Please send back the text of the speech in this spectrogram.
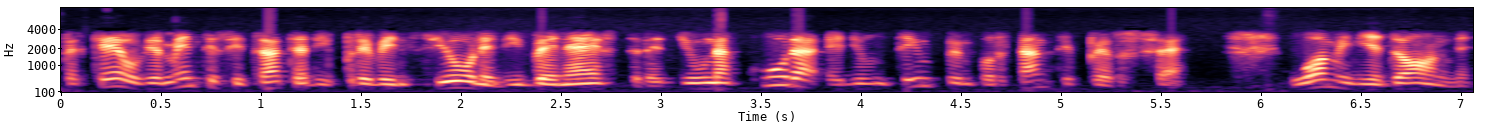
perché ovviamente si tratta di prevenzione, di benessere, di una cura e di un tempo importante per sé uomini e donne.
